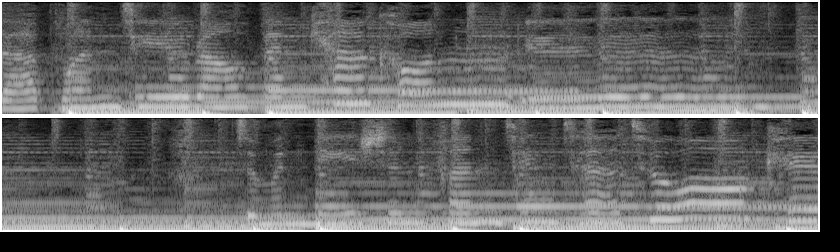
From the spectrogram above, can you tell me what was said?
จากวันที่เราเป็นแค่คนอื่นจนวันนี้ฉันฝันถึงเธอทุกคื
